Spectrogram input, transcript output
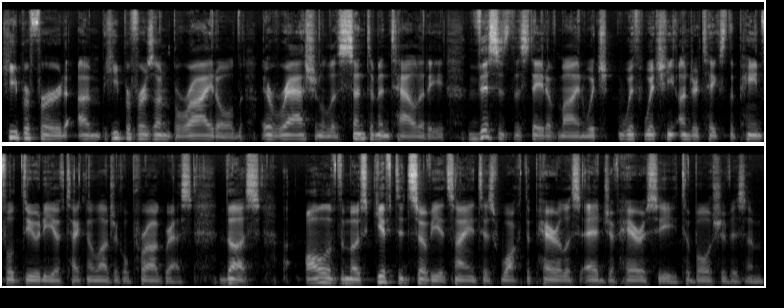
He preferred um, he prefers unbridled, irrationalist sentimentality. This is the state of mind which with which he undertakes the painful duty of technological progress. Thus, all of the most gifted Soviet scientists walk the perilous edge of heresy to Bolshevism.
